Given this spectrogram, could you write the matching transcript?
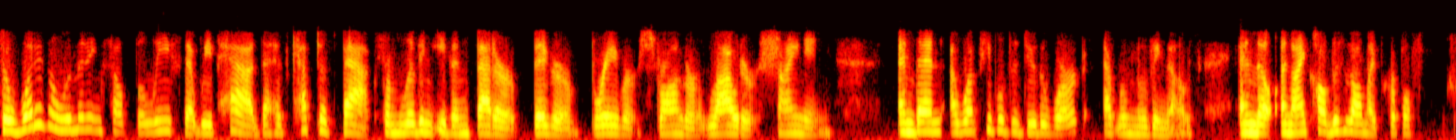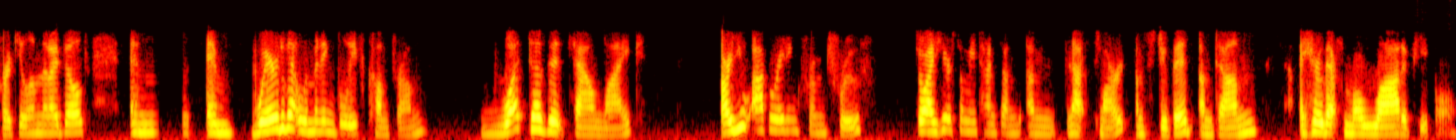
So, what is a limiting self belief that we've had that has kept us back from living even better, bigger, braver, stronger, louder, shining? And then I want people to do the work at removing those. And the, and I call this is all my purple curriculum that I built. And and where did that limiting belief come from? What does it sound like? Are you operating from truth? So I hear so many times I'm I'm not smart, I'm stupid, I'm dumb. I hear that from a lot of people,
